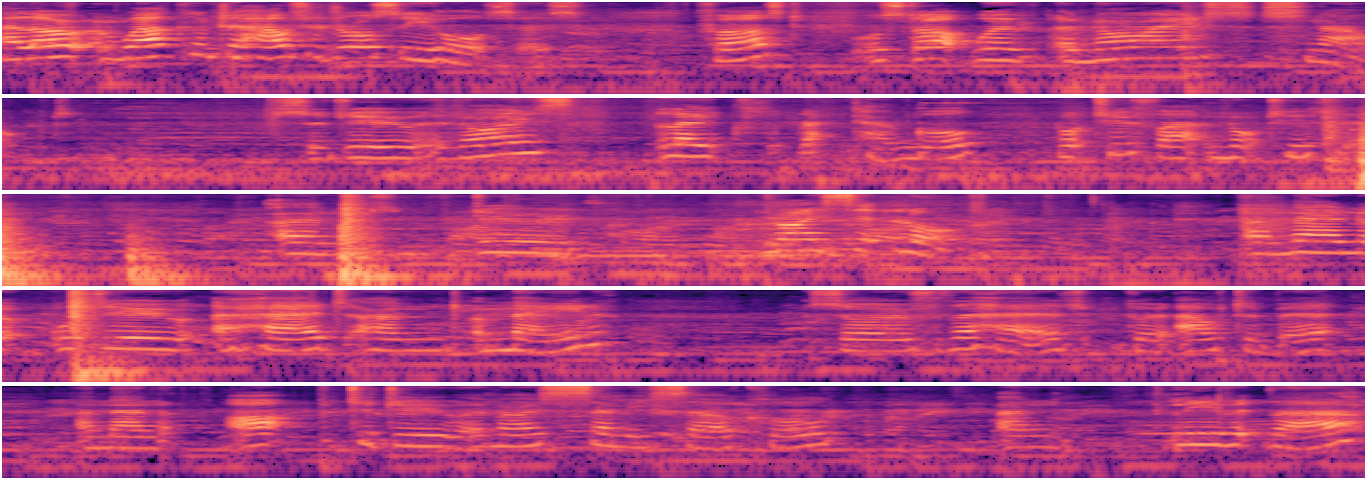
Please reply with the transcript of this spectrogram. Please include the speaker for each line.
Speaker 1: Hello and welcome to How to Draw Seahorses. First, we'll start with a nice snout. So do a nice length rectangle, not too fat and not too thin. And do nice it long. And then we'll do a head and a mane. So for the head, go out a bit and then up to do a nice semicircle and leave it there.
